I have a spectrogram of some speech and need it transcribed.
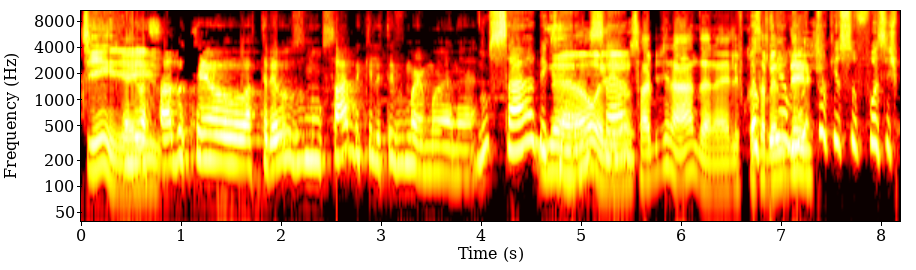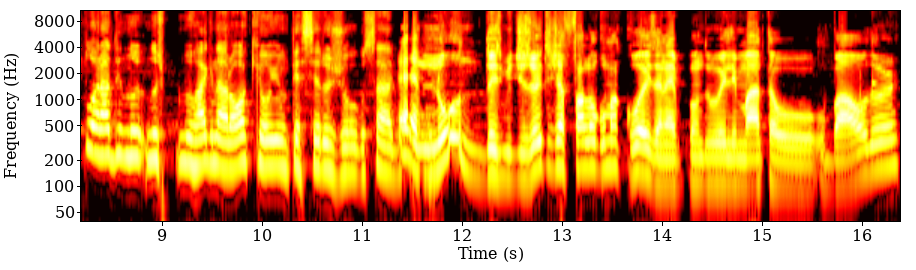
Sim, É aí... engraçado que o Atreus não sabe que ele teve uma irmã, né? Não sabe, cara. Não, Não, ele sabe. não sabe de nada, né? Ele ficou Eu sabendo queria dele. muito que isso fosse explorado no, no, no Ragnarok ou em um terceiro jogo, sabe? É, no 2018 já fala alguma coisa, né? Quando ele mata o, o Baldur,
